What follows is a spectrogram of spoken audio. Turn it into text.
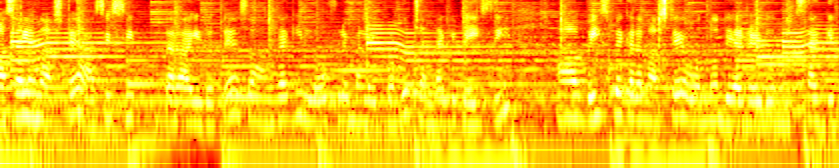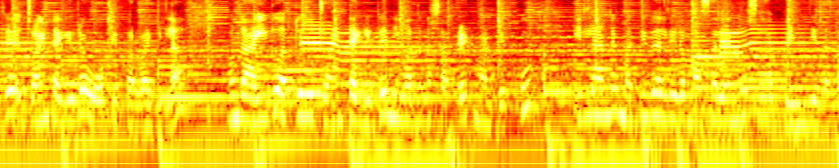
ಮಸಾಲೆನೂ ಅಷ್ಟೇ ಹಸಿ ಸಿ ಥರ ಇರುತ್ತೆ. ಸೊ ಹಾಗಾಗಿ ಲೋ ಫ್ಲೇಮಲ್ಲಿ ಇಟ್ಕೊಂಡು ಚೆನ್ನಾಗಿ ಬೇಯಿಸಿ ಬೇಯಿಸ್ಬೇಕಾದ್ರೂ ಅಷ್ಟೇ ಒಂದೊಂದು ಎರಡೆರಡು ಮಿಕ್ಸ್ ಆಗಿದ್ದರೆ ಜಾಯಿಂಟ್ ಆಗಿದ್ದರೆ ಓಕೆ ಪರವಾಗಿಲ್ಲ. ಒಂದು ಐದು ಹತ್ತು ಜಾಯಿಂಟ್ ಆಗಿದ್ದರೆ ನೀವು ಅದನ್ನು ಸಪ್ರೇಟ್ ಮಾಡಬೇಕು. ಇಲ್ಲಾಂದರೆ ಮಧ್ಯದಲ್ಲಿರೋ ಮಸಾಲೆನೂ ಸಹ ಬೆಂದಿರಲ್ಲ.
